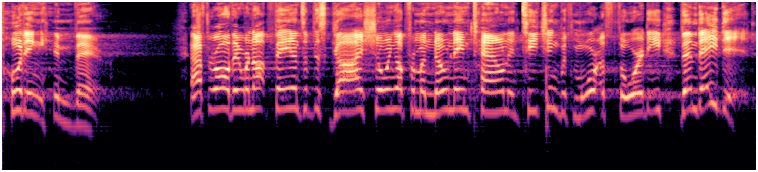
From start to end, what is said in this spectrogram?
putting him there. After all, they were not fans of this guy showing up from a no name town and teaching with more authority than they did.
